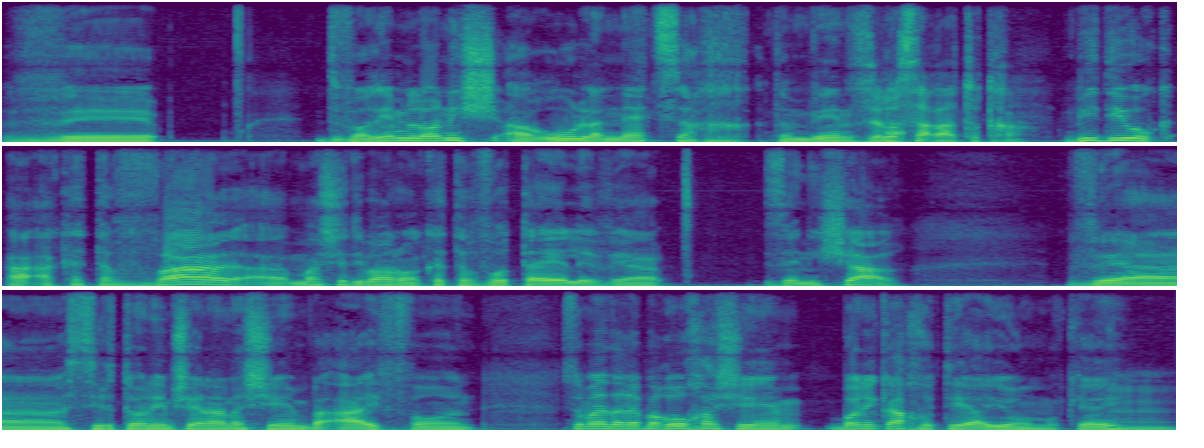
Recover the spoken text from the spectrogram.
ודברים לא נשארו לנצח, אתה מבין? זה לא שרט אותך. בדיוק, הכתבה, מה שדיברנו, הכתבות האלה, וה... זה נשאר. והסרטונים של אנשים באייפון. זאת אומרת, הרי ברור לך שאם, בוא ניקח אותי היום, אוקיי? מהמם.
